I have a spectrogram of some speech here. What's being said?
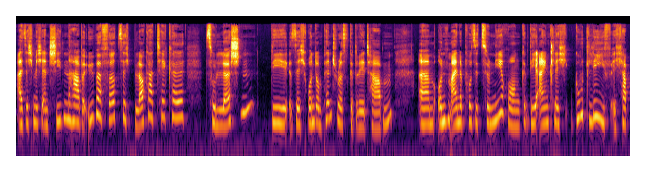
als ich mich entschieden habe, über 40 Blogartikel zu löschen, die sich rund um Pinterest gedreht haben ähm, und meine Positionierung, die eigentlich gut lief. Ich habe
